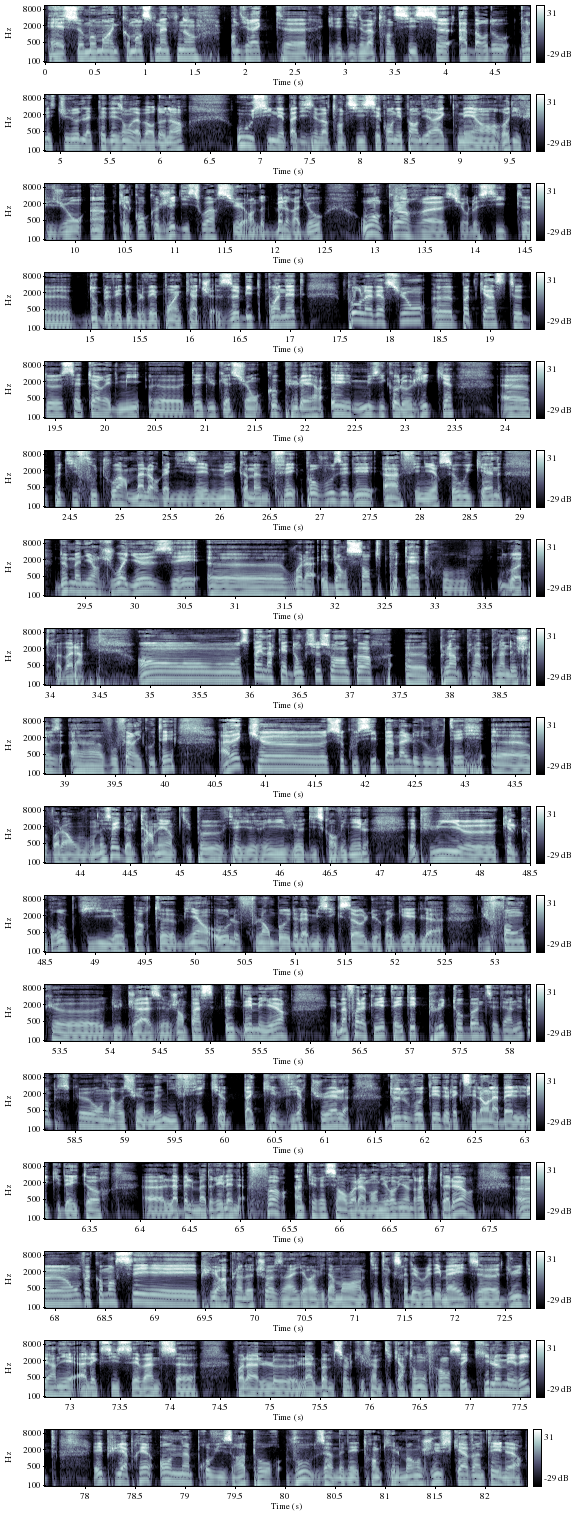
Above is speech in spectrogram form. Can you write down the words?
Et ce moment, il commence maintenant en direct. euh, il est 19h36 euh, à Bordeaux, dans les studios de la Clé des Ondes à Bordeaux Nord. Ou s'il n'est pas 19h36, c'est qu'on n'est pas en direct, mais en rediffusion, un quelconque jeudi soir sur notre belle radio, ou encore euh, sur le site euh, www.catchthebeat.net pour la version euh, podcast de cette heure et demie euh, d'éducation copulaire et musicologique. Petit foutoir mal organisé, mais quand même fait pour vous aider à finir ce week-end de manière joyeuse et euh, voilà. Et dansante peut-être ou, ou. Voilà. On Spy Market. Donc ce soir encore euh, plein plein plein de choses à vous faire écouter avec euh, ce coup-ci pas mal de nouveautés. Euh, voilà, on, essaye d'alterner un petit peu vieillerie, vieux disques en vinyle et puis quelques groupes qui portent bien haut le flambeau de la musique soul, du reggae, de la, du funk, du jazz, j'en passe et des meilleurs. Et ma foi, la cueillette a été plutôt bonne ces derniers temps puisque on a reçu un magnifique paquet virtuel de nouveautés de l'excellent label Liquidator, euh, label madrilène fort intéressant. Voilà, mais on y reviendra tout à l'heure. Euh, on va commencer, et puis il y aura plein d'autres choses. hein. Il y aura évidemment un petit extrait des Ready Mades euh, du dernier Alexis Evans. voilà, l'album seul qui fait un petit carton en France et qui le mérite. Et puis après, on improvisera pour vous amener tranquillement jusqu'à 21h.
